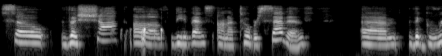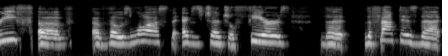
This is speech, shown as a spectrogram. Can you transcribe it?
So the shock of the events on october 7th um, the grief of of those lost the existential fears the the fact is that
